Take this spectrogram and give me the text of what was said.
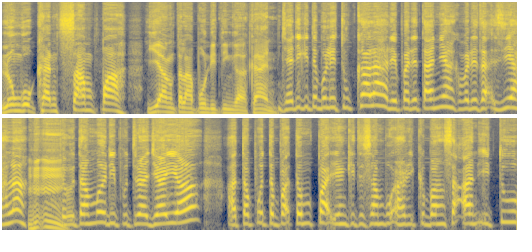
longgokan sampah yang telah pun ditinggalkan. Jadi kita boleh tukarlah daripada tahniah kepada takziah lah. Mm-mm. Terutama di Putrajaya ataupun tempat-tempat yang kita sambut Hari Kebangsaan itu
